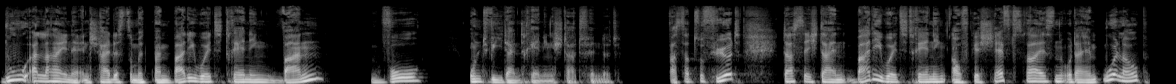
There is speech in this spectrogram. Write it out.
Du alleine entscheidest somit beim Bodyweight Training wann, wo und wie dein Training stattfindet. Was dazu führt, dass sich dein Bodyweight-Training auf Geschäftsreisen oder im Urlaub,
